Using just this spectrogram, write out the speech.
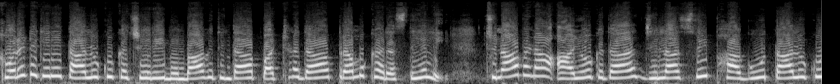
ಕೊರಟಗೆರೆ ತಾಲೂಕು ಕಚೇರಿ ಮುಂಭಾಗದಿಂದ ಪಟ್ಟಣದ ಪ್ರಮುಖ ರಸ್ತೆಯಲ್ಲಿ ಚುನಾವಣಾ ಆಯೋಗದ ಜಿಲ್ಲಾ ಸ್ವೀಪ್ ಹಾಗೂ ತಾಲೂಕು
